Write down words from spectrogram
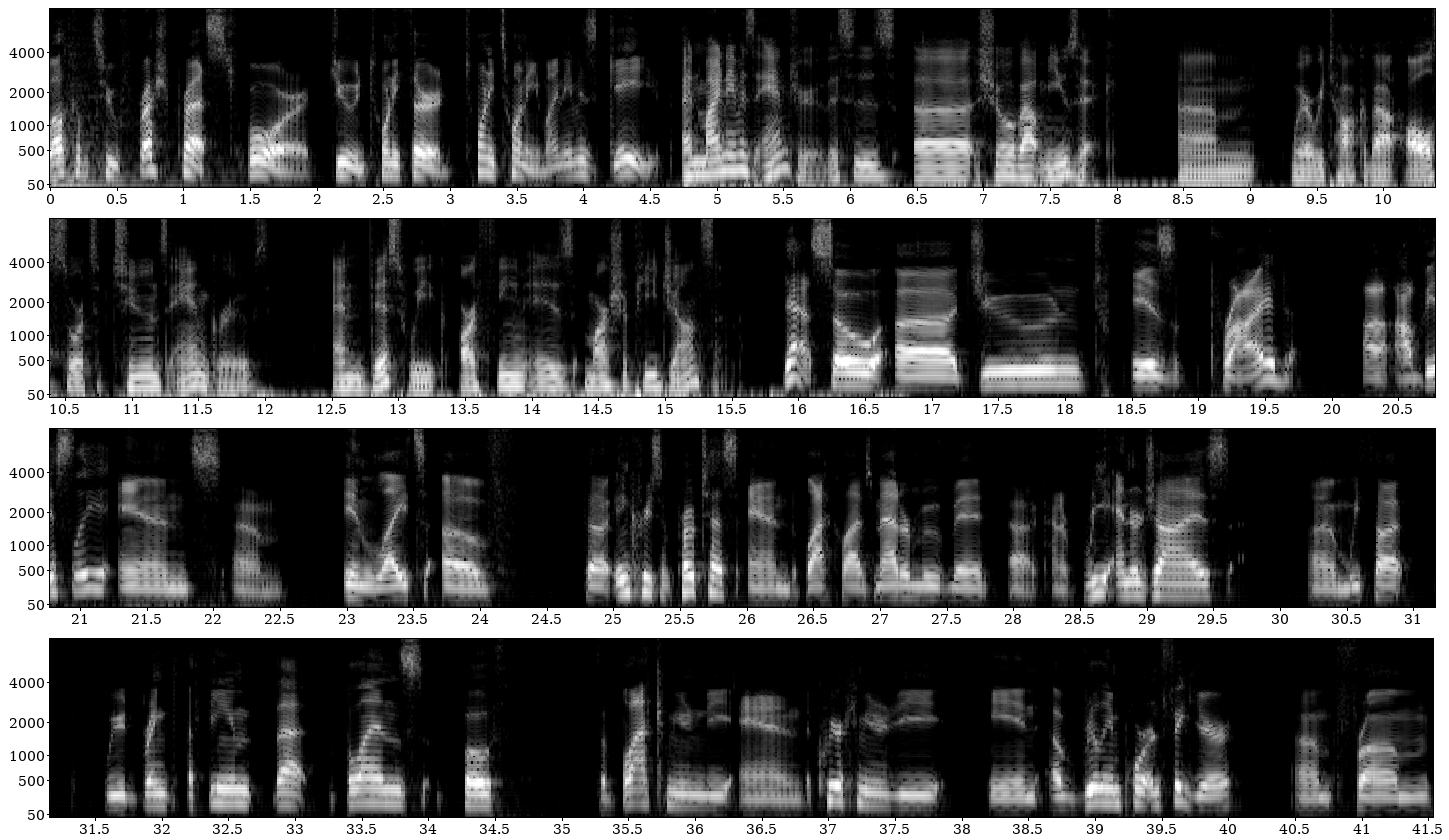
Welcome to Fresh Pressed for June 23rd, 2020. My name is Gabe. And my name is Andrew. This is a show about music um, where we talk about all sorts of tunes and grooves. And this week, our theme is Marsha P. Johnson. Yeah, so uh, June t- is Pride, uh, obviously, and um, in light of the increase in protests and the Black Lives Matter movement uh, kind of re energized, um, we thought we would bring a theme that blends both the black community and the queer community in a really important figure um, from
